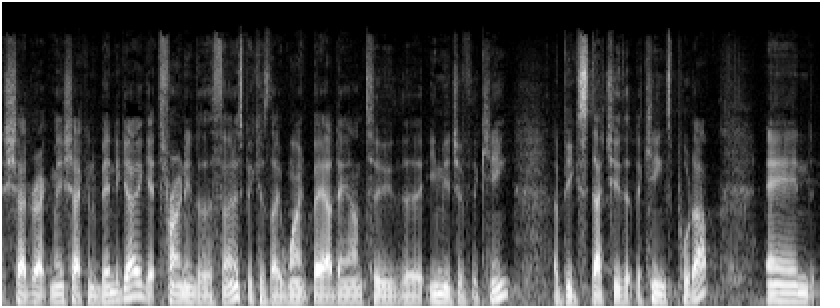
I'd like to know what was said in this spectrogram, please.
Shadrach, Meshach, and Abednego get thrown into the furnace because they won't bow down to the image of the king, a big statue that the king's put up. And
